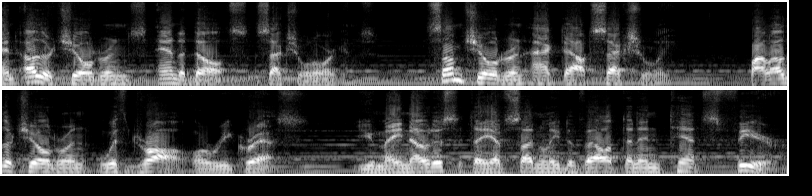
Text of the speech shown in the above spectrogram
and other children's and adults' sexual organs. Some children act out sexually, while other children withdraw or regress. You may notice that they have suddenly developed an intense fear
